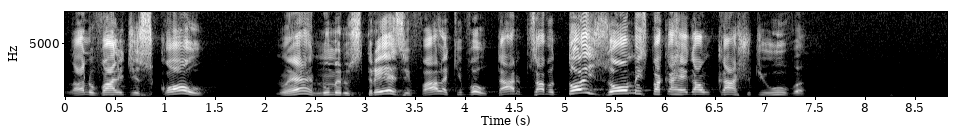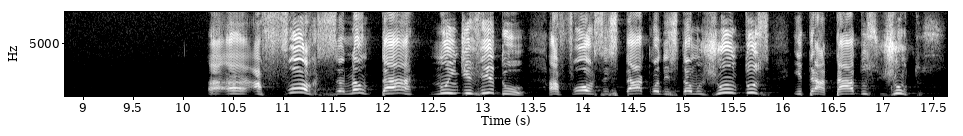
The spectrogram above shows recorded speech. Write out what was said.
Lá no Vale de Escol, não é? Números 13 fala que voltaram, precisava dois homens para carregar um cacho de uva. A, a, a, força não está no indivíduo, a força está quando estamos juntos e tratados juntos.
